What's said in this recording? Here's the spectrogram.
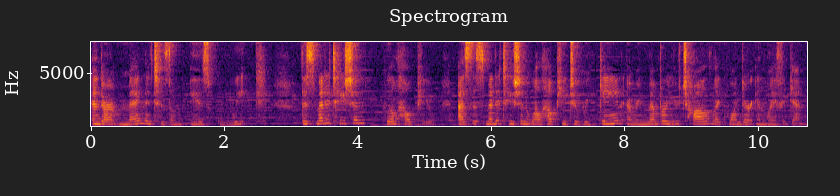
and our magnetism is weak. This meditation will help you, as this meditation will help you to regain and remember your childlike wonder in life again.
